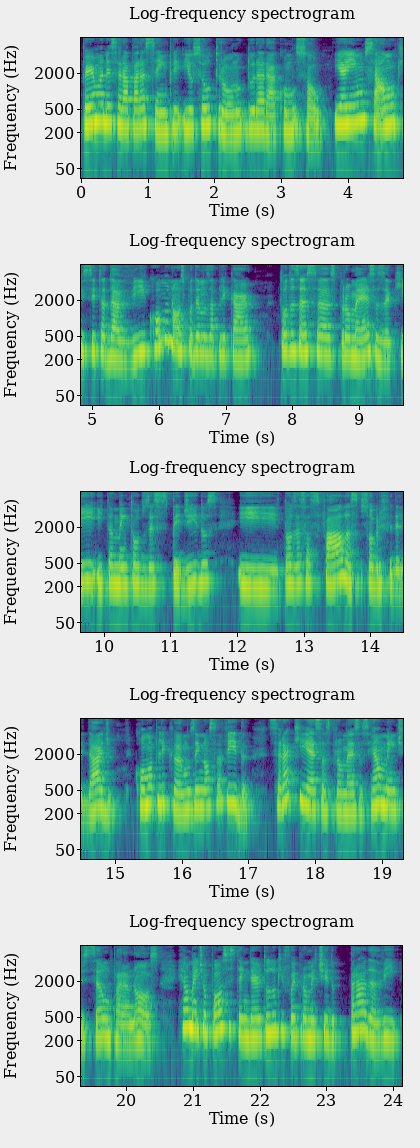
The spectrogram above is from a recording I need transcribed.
permanecerá para sempre e o seu trono durará como o sol. E aí, um salmo que cita Davi, como nós podemos aplicar todas essas promessas aqui e também todos esses pedidos e todas essas falas sobre fidelidade como aplicamos em nossa vida. Será que essas promessas realmente são para nós? Realmente eu posso estender tudo o que foi prometido para Davi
